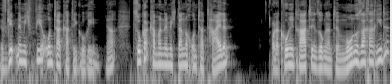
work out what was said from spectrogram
Es gibt nämlich vier Unterkategorien. Ja? Zucker kann man nämlich dann noch unterteilen oder Kohlenhydrate in sogenannte Monosaccharide,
